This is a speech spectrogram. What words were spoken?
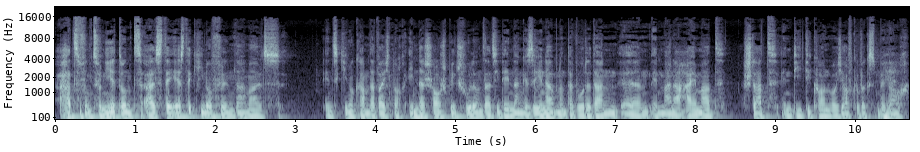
hat es funktioniert. Und als der erste Kinofilm damals ins Kino kam, da war ich noch in der Schauspielschule und als sie den dann gesehen haben und da wurde dann äh, in meiner Heimatstadt in Dietikon, wo ich aufgewachsen bin, ja. auch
